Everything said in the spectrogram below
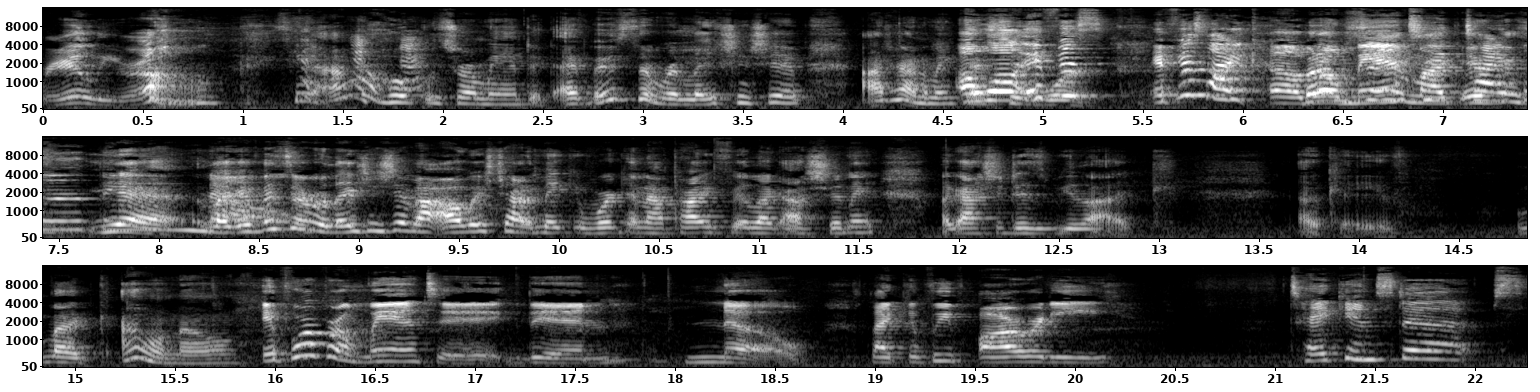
really wrong. See, I'm a hopeless romantic. If it's a relationship, I try to make oh, that work. Oh well, if work. it's if it's like a But romantic saying, like, type of thing, yeah, no. like if it's a relationship, I always try to make it work, and I probably feel like I shouldn't. Like I should just be like, okay, like I don't know. if we're romantic, then no. Like if we've already taken steps,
